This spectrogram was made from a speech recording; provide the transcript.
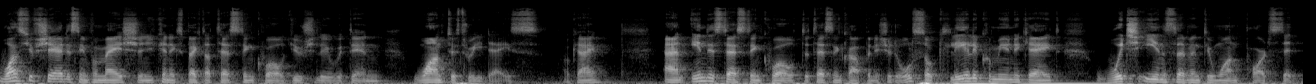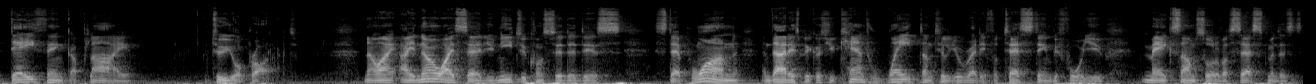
once you've shared this information, you can expect a testing quote usually within one to three days. Okay. And in this testing quote, the testing company should also clearly communicate which EN71 parts that they think apply to your product. Now, I, I know I said you need to consider this step one, and that is because you can't wait until you're ready for testing before you make some sort of assessment. As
